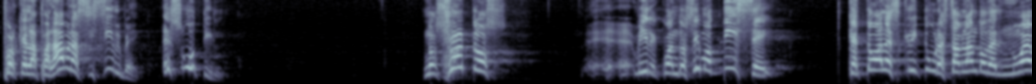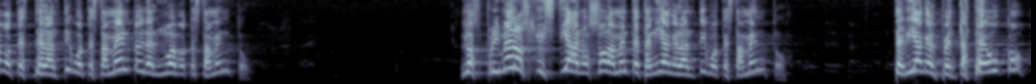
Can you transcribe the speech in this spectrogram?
Porque la palabra sí sirve, es útil. Nosotros, eh, eh, mire, cuando decimos dice que toda la escritura está hablando del Nuevo, del Antiguo Testamento y del Nuevo Testamento. Los primeros cristianos solamente tenían el Antiguo Testamento. Tenían el Pentateuco,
